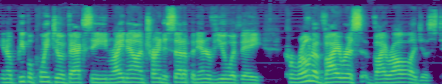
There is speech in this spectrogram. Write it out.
you know, people point to a vaccine. Right now, I'm trying to set up an interview with a coronavirus virologist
